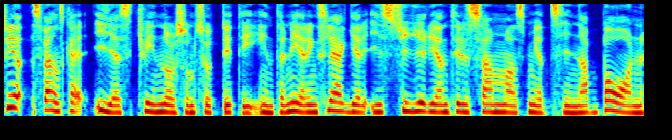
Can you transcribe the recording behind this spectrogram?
tre svenska IS-kvinnor som suttit i interneringsläger i Syrien tillsammans med sina barn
